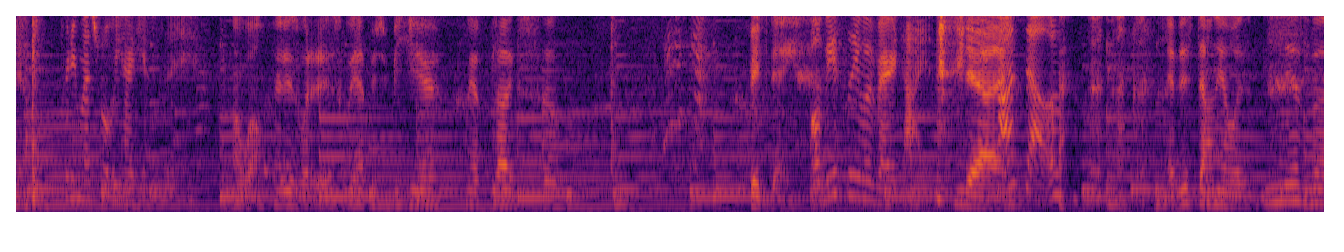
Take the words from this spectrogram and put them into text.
yeah. pretty much what we had yesterday. Oh well, it is what it is. We're happy to be here. We have plugs, so big day. Obviously, we're very tired. Yeah. Can't tell. Yeah, this downhill was never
